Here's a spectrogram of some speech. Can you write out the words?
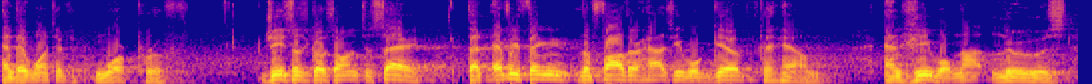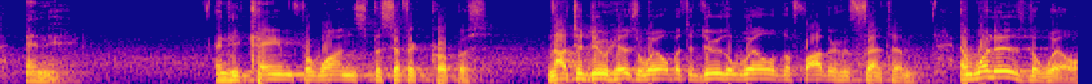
And they wanted more proof. Jesus goes on to say that everything the Father has, He will give to Him, and He will not lose any. And He came for one specific purpose not to do his will, but to do the will of the Father who sent him. And what is the will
